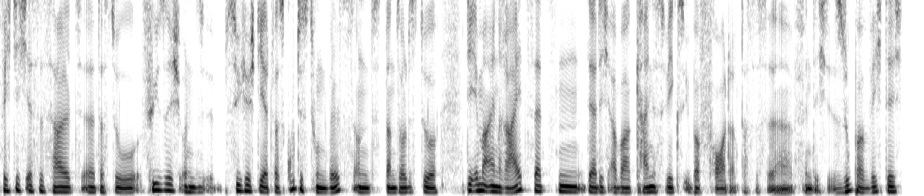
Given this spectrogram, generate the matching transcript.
wichtig ist es halt, äh, dass du physisch und psychisch dir etwas Gutes tun willst. Und dann solltest du dir immer einen Reiz setzen, der dich aber keineswegs überfordert. Das ist, äh, finde ich, super wichtig.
